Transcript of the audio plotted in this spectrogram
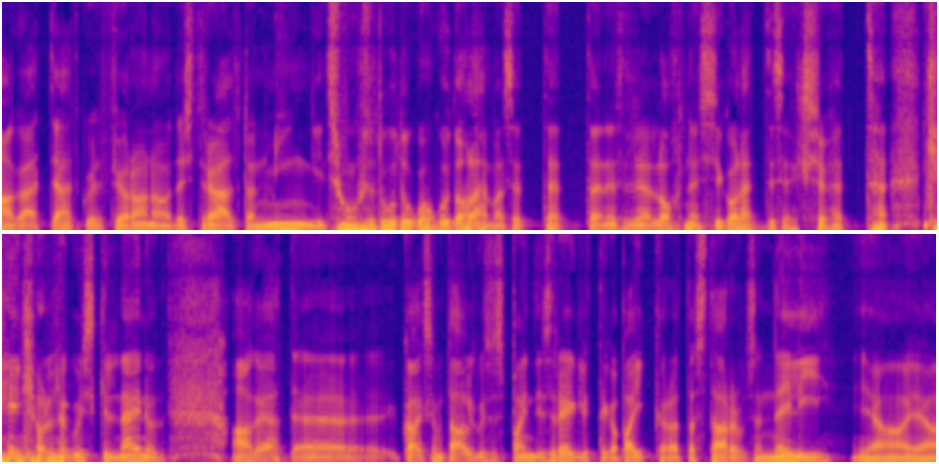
aga et jah, et kui Fiorano testirajalt on mingisugused udukogud olemas, et, et selline Loch Nessi koletis, eks ju, et keegi olla kuskil näinud. aga jah, kaheksakümnendate alguses pandi see reeglitega paika, rataste arv, see on neli ja, ja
